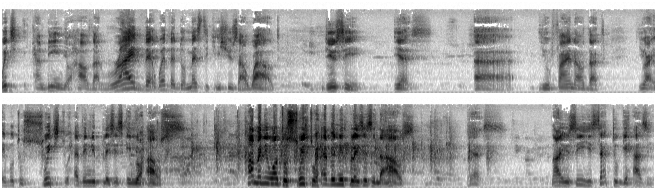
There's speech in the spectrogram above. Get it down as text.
which can be in your house, that right there where the domestic issues are wild, do you see? Yes. Uh, you find out that you are able to switch to heavenly places in your house. How many want to switch to heavenly places in the house? Yes. Now you see, he said to Gehazi,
